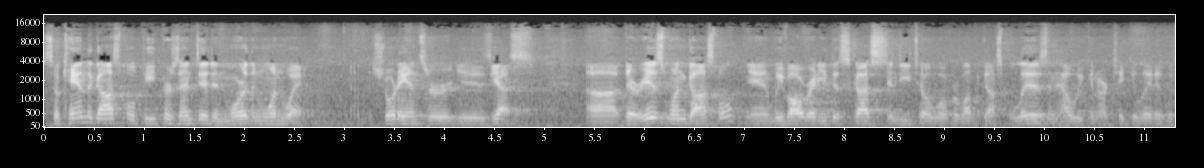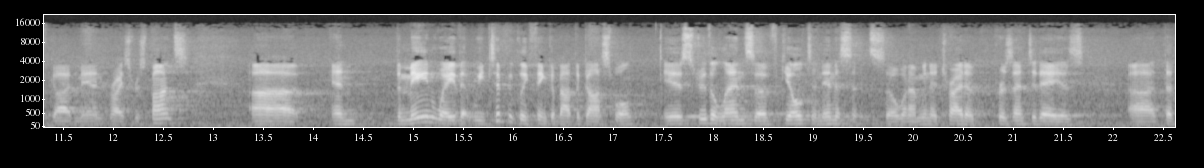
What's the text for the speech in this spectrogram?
So, can the gospel be presented in more than one way? the short answer is yes. Uh, there is one gospel, and we've already discussed in detail over what the gospel is and how we can articulate it with God, man, Christ response. Uh, and the main way that we typically think about the gospel is through the lens of guilt and innocence. So, what I'm going to try to present today is uh, that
